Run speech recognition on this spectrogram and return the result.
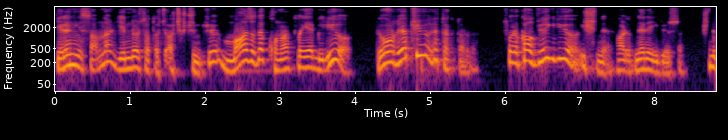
Gelen insanlar 24 saat açık çünkü mağazada konaklayabiliyor. Ve orada yatıyor yataklarda. Sonra kalkıyor gidiyor işine. Artık nereye gidiyorsa. Şimdi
